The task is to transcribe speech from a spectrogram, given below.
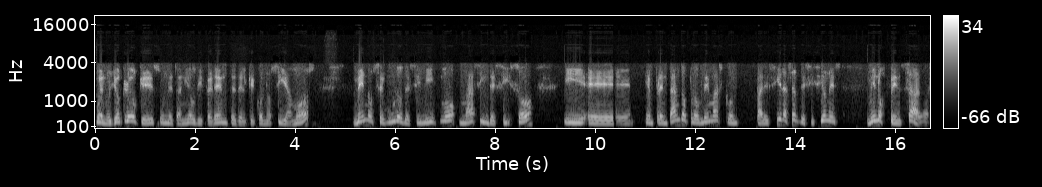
Bueno, yo creo que es un Netanyahu diferente del que conocíamos, menos seguro de sí mismo, más indeciso y eh, enfrentando problemas con pareciera ser decisiones menos pensadas.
